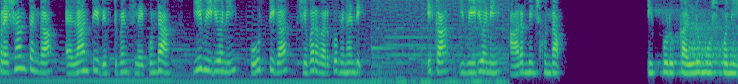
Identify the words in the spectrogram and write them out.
ప్రశాంతంగా ఎలాంటి డిస్టర్బెన్స్ లేకుండా ఈ వీడియోని పూర్తిగా చివరి వరకు వినండి. ఇక ఈ వీడియోని ఆరంభించుకుందాం. ఇప్పుడు కళ్ళు మూసుకొని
